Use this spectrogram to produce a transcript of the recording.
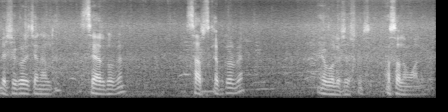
বেশি করে চ্যানেলটা শেয়ার করবেন, সাবস্ক্রাইব করবেন। এ বলে শেষ করছি। আসসালামু আলাইকুম।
